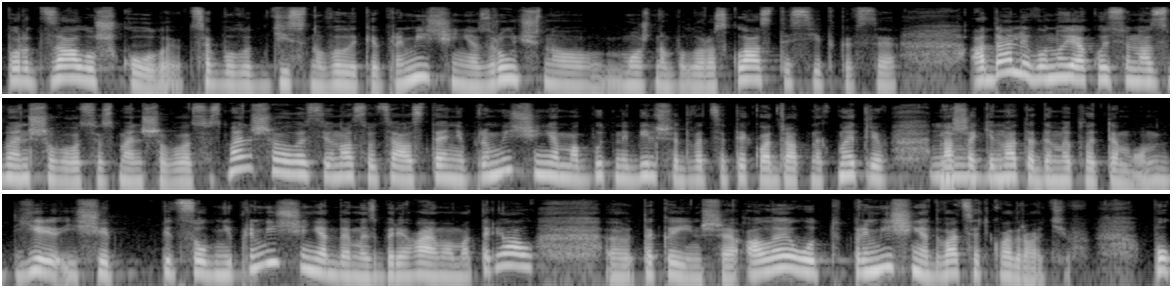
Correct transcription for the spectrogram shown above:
спортзалу школи. Це було дійсно велике приміщення, зручно, можна було розкласти сітки, все. А далі воно якось у нас зменшувалося, зменшувалося, зменшувалося. І у нас оце останнє приміщення, мабуть, не більше 20 квадратних метрів наша Мгм. кімната, де ми плетемо. Є ще підсобні приміщення, де ми зберігаємо матеріал, е, таке інше. Але от приміщення 20 квадратів. По,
